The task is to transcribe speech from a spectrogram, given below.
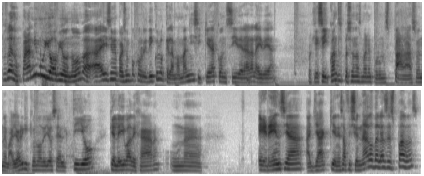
Pues bueno, para mí muy obvio, ¿no? Ahí sí me parece un poco ridículo que la mamá ni siquiera considerara la idea. Porque sí, ¿cuántas personas mueren por un espadazo en Nueva York y que uno de ellos sea el tío que le iba a dejar una herencia a Jack, quien es aficionado de las espadas?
